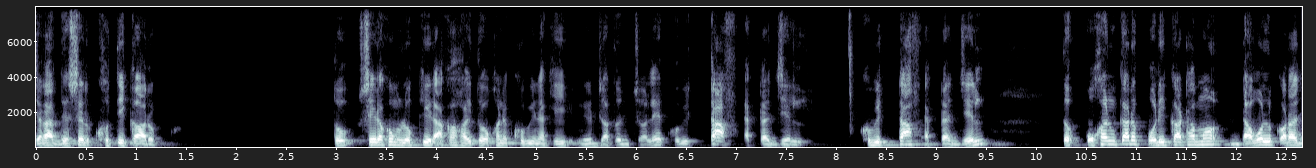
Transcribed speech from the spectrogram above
যারা দেশের ক্ষতিকারক। তো সেই রকম লোককেই রাখা হয় তো ওখানে খুবই নাকি নির্যাতন চলে, খুবই টাফ একটা জেল। খুবই টাফ একটা জেল। তো ওখানকার পরিকাঠামো ডাবল করার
